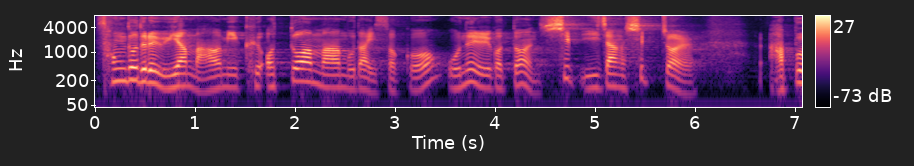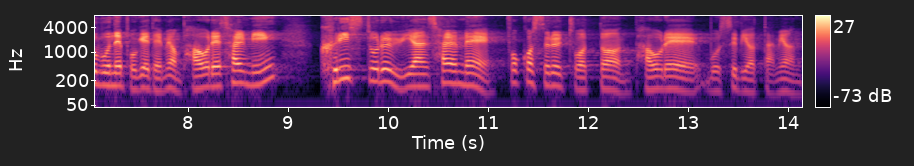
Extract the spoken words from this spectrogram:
성도들을 위한 마음이 그 어떠한 마음보다 있었고 오늘 읽었던 12장 10절 앞부분에 보게 되면 바울의 삶이 그리스도를 위한 삶에 포커스를 두었던 바울의 모습이었다면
